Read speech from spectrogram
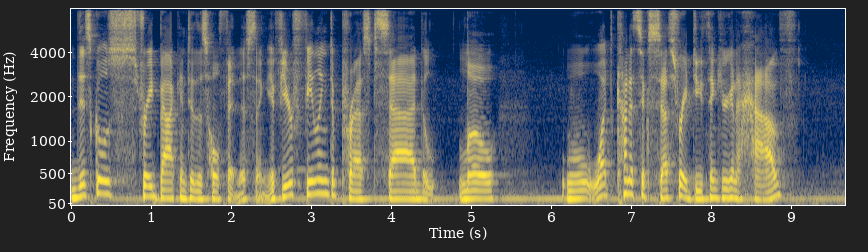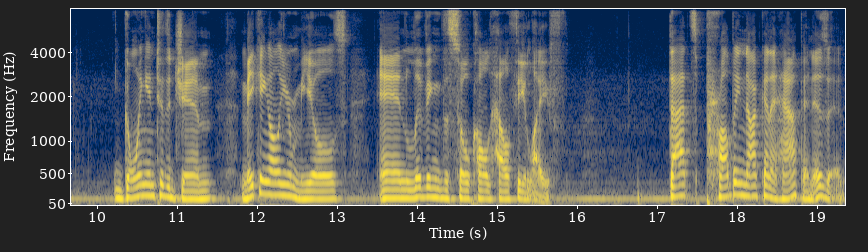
this goes straight back into this whole fitness thing. If you're feeling depressed, sad, low, what kind of success rate do you think you're going to have going into the gym, making all your meals, and living the so called healthy life? That's probably not going to happen, is it?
